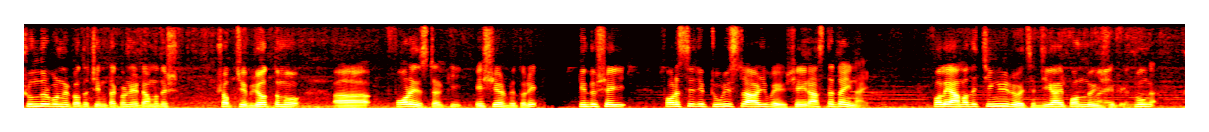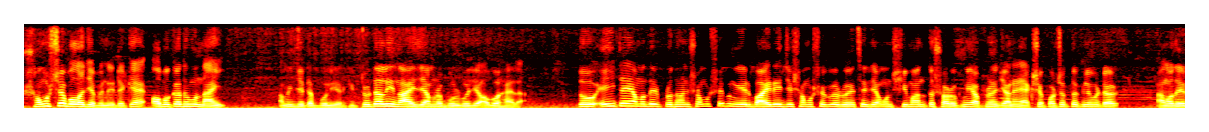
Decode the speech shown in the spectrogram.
সুন্দরবনের কথা চিন্তা করেন এটা আমাদের সবচেয়ে বৃহত্তম ফরেস্ট আর কি এশিয়ার ভেতরে। কিন্তু সেই ফরেস্টে যে ট্যুরিস্টরা আসবে সেই রাস্তাটাই নাই। ফলে আমাদের চিংড়ি রয়েছে জিআই পণ্য হিসেবে। এবং সমস্যা বলা যাবে না এটাকে অবকাঠামো নাই আমি যেটা বলি আর কি। টোটালি নাই যে আমরা বলব যে অবহেলা। তো এইটাই আমাদের প্রধান সমস্যা এবং এর বাইরে যে সমস্যাগুলো রয়েছে যেমন সীমান্ত সড়ক নিয়ে আপনারা জানেন একশো পঁচাত্তর কিলোমিটার আমাদের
